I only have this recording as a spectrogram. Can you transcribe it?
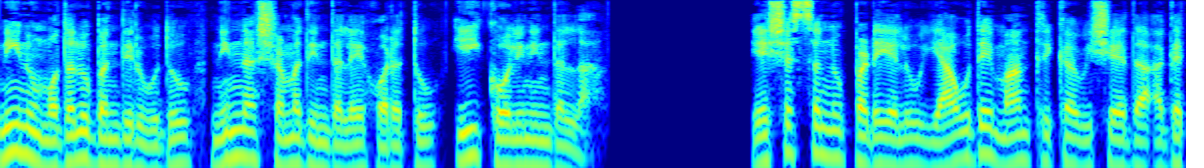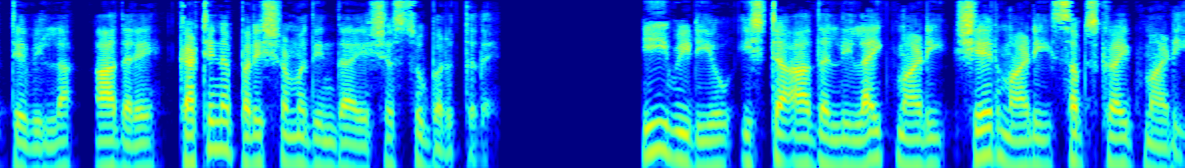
ನೀನು ಮೊದಲು ಬಂದಿರುವುದು ನಿನ್ನ ಶ್ರಮದಿಂದಲೇ ಹೊರತು ಈ ಕೋಲಿನಿಂದಲ್ಲ. ಯಶಸ್ಸನ್ನು ಪಡೆಯಲು ಯಾವುದೇ ಮಾಂತ್ರಿಕ ವಿಷಯದ ಅಗತ್ಯವಿಲ್ಲ, ಆದರೆ ಕಠಿಣ ಪರಿಶ್ರಮದಿಂದ ಯಶಸ್ಸು ಬರುತ್ತದೆ. ಈ ವಿಡಿಯೋ ಇಷ್ಟ ಆದಲ್ಲಿ ಲೈಕ್ ಮಾಡಿ, ಶೇರ್ ಮಾಡಿ, ಸಬ್ಸ್ಕ್ರೈಬ್ ಮಾಡಿ.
